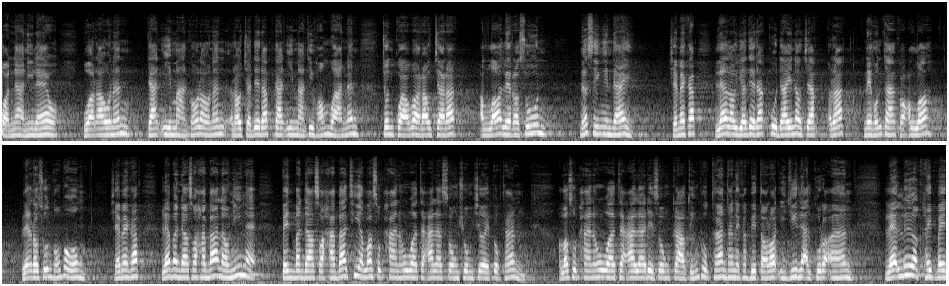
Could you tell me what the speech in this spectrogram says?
ก่อนหน้านี้แล้ว ว่าเรานั้นการอีหมานของเรานั้น เราจะได้รับการอีหมานที่หอมหวานนั้น จนกว่าว่าเราจะรักอัลลอฮ์และรอซูลเหนือสิ่งอื่นใดใช่ไหมครับ แล้วเราอย่าได้รักผู้ใดนอกจากรักในหนทางของอัลลอฮ์และรอซูลของพระองค์ใช่ไหมครับ และบรรดาซอฮาบะเหล่านี้แหละเป็นบรรดาซอฮาบะที่อัลลอฮ์สุบฮานะฮูวะตะอาลาทรงชมเชยพวกท่านอัลลอฮ์สุบฮานะฮูวะตะอาลาได้ทรงกล่าวถึงพวกท่านทั้งในคัมภีร์ตารอดอินจีลและอัลกุรอาน และเลือกให้เป็น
